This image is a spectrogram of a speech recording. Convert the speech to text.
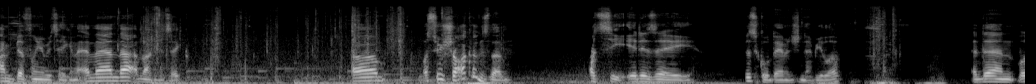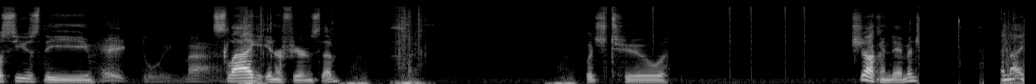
I'm definitely gonna be taking that. And then that I'm not gonna take. Um, let's do shotguns then. Let's see, it is a physical damage nebula. And then let's use the Hate doing math. slag interference then. Which to shotgun damage. And nice.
